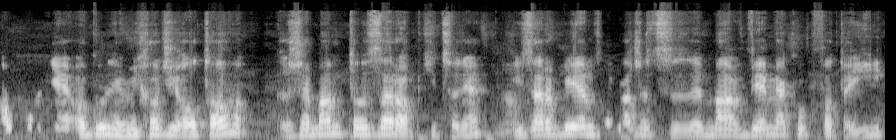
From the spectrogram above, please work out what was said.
Ogólnie, ogólnie mi chodzi o to, że mam to zarobki, co nie? No. I zarobiłem, zobacz, ma, wiem jaką kwotę i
